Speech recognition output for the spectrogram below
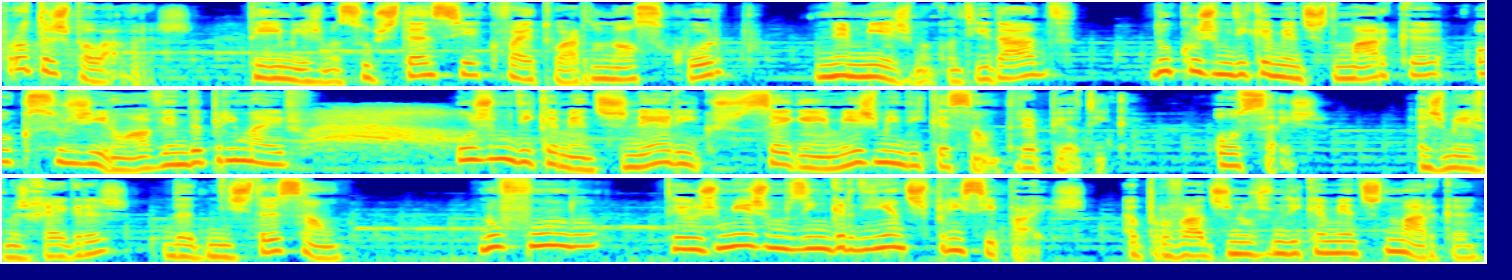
Por outras palavras, têm a mesma substância que vai atuar no nosso corpo na mesma quantidade do que os medicamentos de marca ou que surgiram à venda primeiro. Os medicamentos genéricos seguem a mesma indicação terapêutica, ou seja, as mesmas regras de administração. No fundo, têm os mesmos ingredientes principais, aprovados nos medicamentos de marca.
